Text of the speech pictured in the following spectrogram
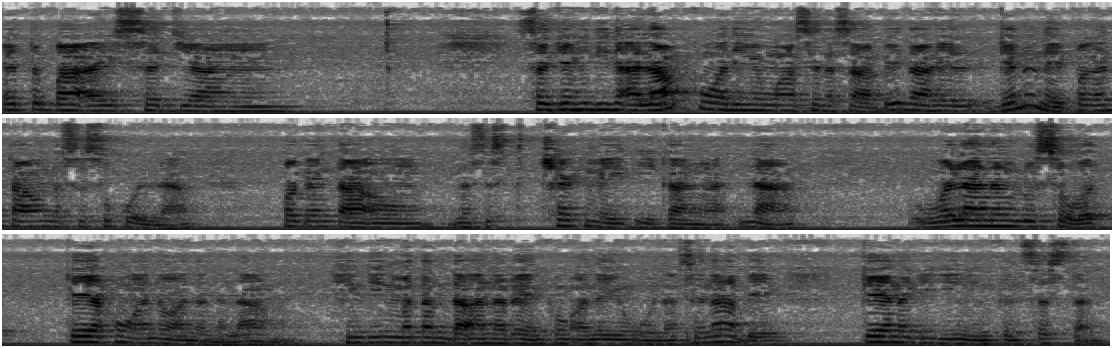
Ito ba ay sadyang sadyang hindi na alam kung ano yung mga sinasabi dahil ganun eh, pag ang taong nasusukol na, pag ang taong nasus-checkmate ika nga na, wala nang lusot, kaya kung ano-ano na lang. Hindi matandaan na rin kung ano yung unang sinabi, kaya nagiging inconsistent.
